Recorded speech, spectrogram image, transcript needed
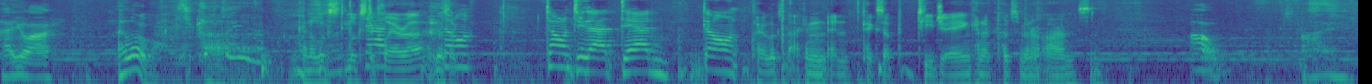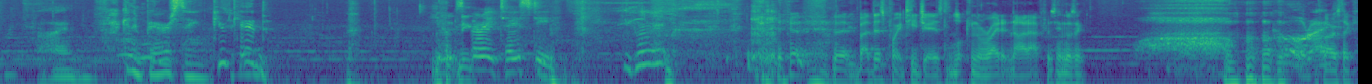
How you are? Hello. Uh, kind of looks looks to Clara. and goes like- Don't, don't do that, Dad. Don't. Clara looks back and, and picks up TJ and kind of puts him in her arms. And Oh, fine, fine. Fucking embarrassing. Cute kid. He looks very tasty. The- By this point, TJ is looking right at Nott after seeing. Goes like, All right. Clara's like,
